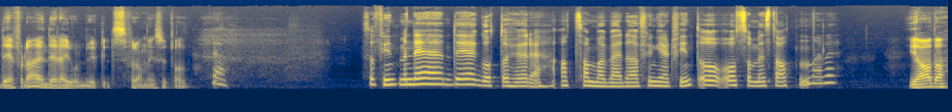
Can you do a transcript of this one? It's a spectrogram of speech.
det, for da er en del av jordbrukets forhandlingsutvalg. Ja. Så fint. Men det, det, er godt å høre at samarbeidet har fungert fint, og også med staten, eller? Ja da.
